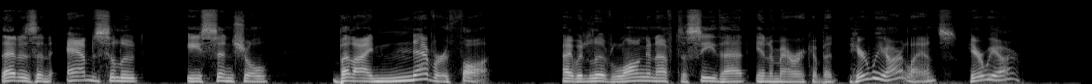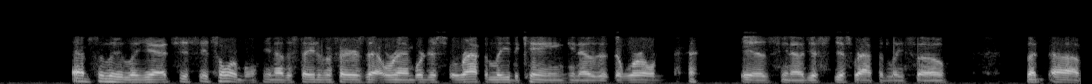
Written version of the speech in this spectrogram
that is an absolute essential. But I never thought I would live long enough to see that in America. But here we are, Lance. Here we are. Absolutely, yeah. It's just it's horrible, you know, the state of affairs that we're in. We're just we're rapidly decaying, you know, that the world is, you know, just just rapidly. So, but uh,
